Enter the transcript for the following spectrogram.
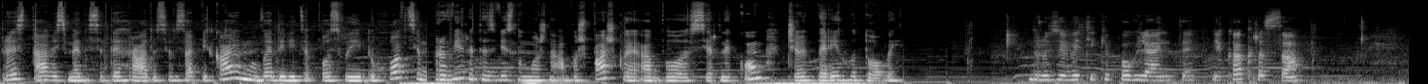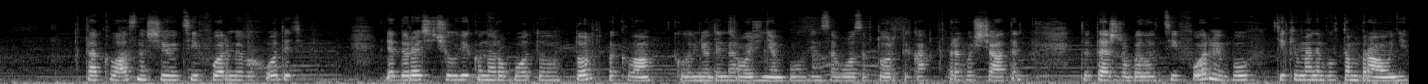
при 180 градусів. Запікаємо, ви дивіться по своїй духовці. Провірити, звісно, можна або шпажкою, або сірником, чи пиріг готовий. Друзі, ви тільки погляньте, яка краса. Так класно, що й у цій формі виходить. Я, до речі, чоловіку на роботу торт пекла, коли в нього день народження був, він завозив тортика пригощати. То теж робила в цій формі, був, тільки в мене був там брауні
